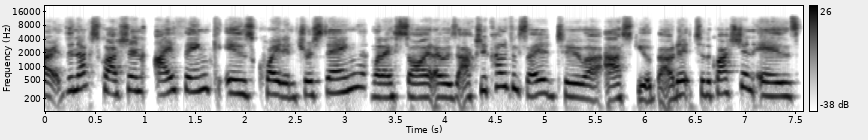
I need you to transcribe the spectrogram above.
all right, the next question I think is quite interesting. When I saw it, I was actually kind of excited to uh, ask you about it. So the question is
